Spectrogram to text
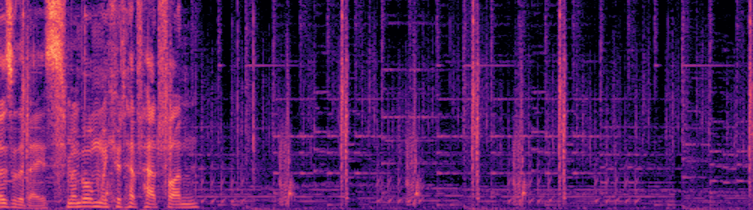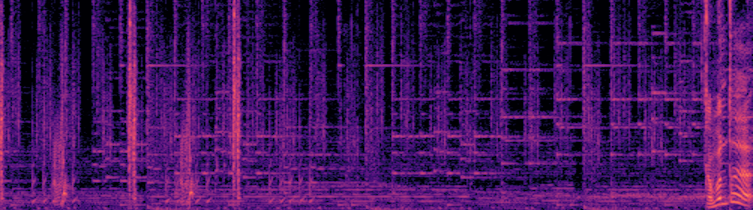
Those were the days. Remember when we could have had fun? I wonder.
